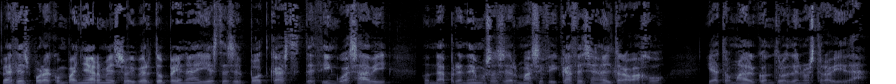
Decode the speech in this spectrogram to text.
Gracias por acompañarme, soy Berto Pena y este es el podcast de Think donde aprendemos a ser más eficaces en el trabajo y a tomar el control de nuestra vida.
